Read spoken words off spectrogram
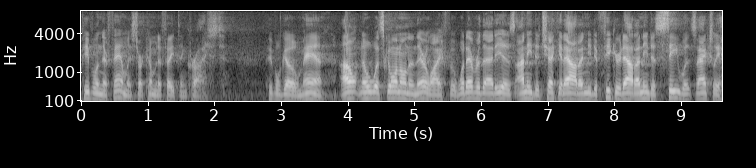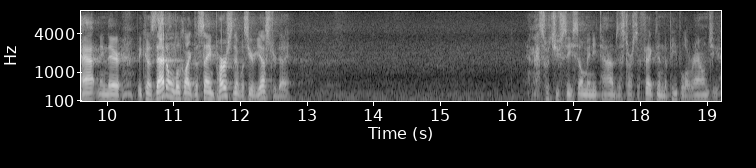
People in their family start coming to faith in Christ. People go, man, I don't know what's going on in their life, but whatever that is, I need to check it out. I need to figure it out. I need to see what's actually happening there because that don't look like the same person that was here yesterday. And that's what you see so many times. It starts affecting the people around you.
